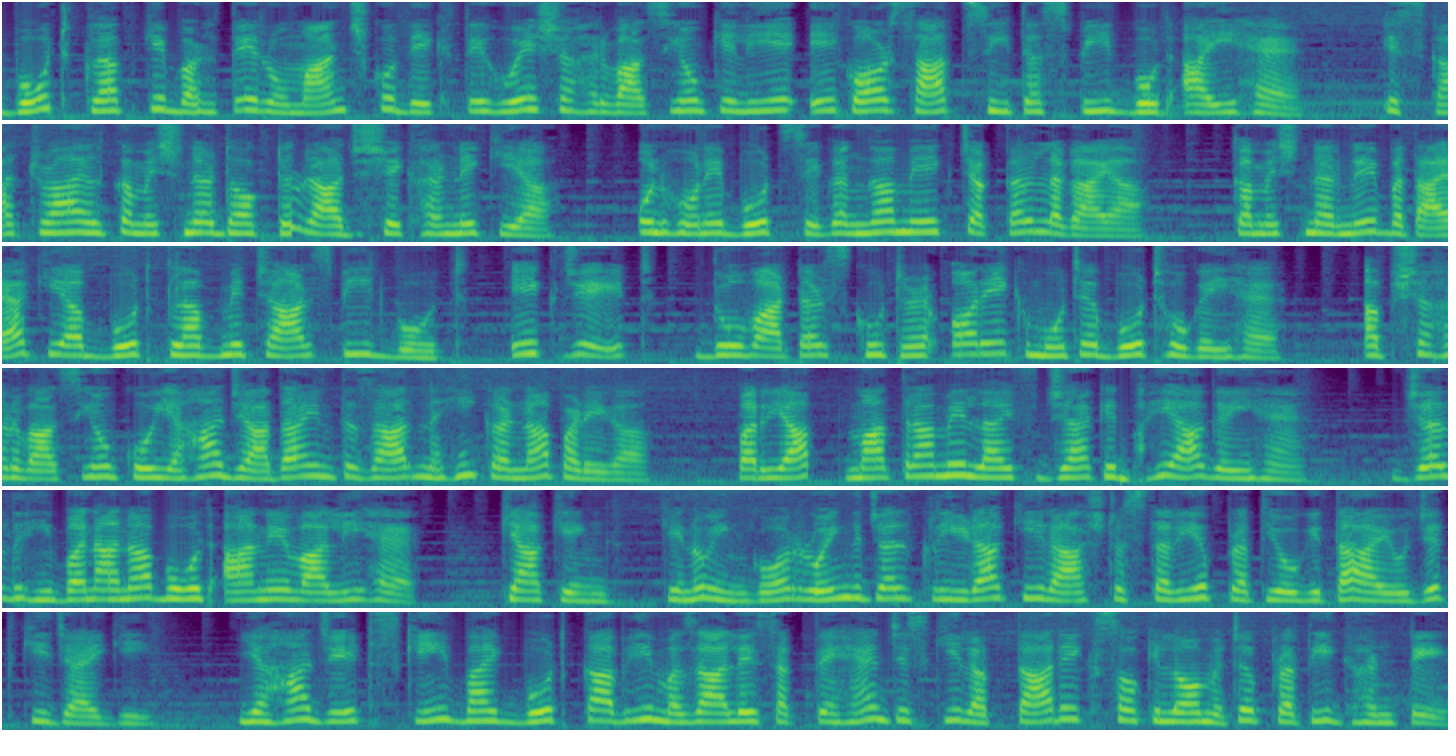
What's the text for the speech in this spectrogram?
Boat club के बढ़ते रोमांच को देखते हुए शहरवासियों के लिए एक और सात सीटर स्पीड बोट आई है। इसका ट्रायल कमिश्नर डॉक्टर राजशेखर ने किया। उन्होंने बोट से गंगा में एक चक्कर लगाया। कमिश्नर ने बताया कि अब बोट क्लब में चार स्पीड बोट एक जेट, दो वाटर स्कूटर और एक मोटर बोट हो गई है। अब शहरवासियों को यहाँ ज़्यादा इंतज़ार नहीं करना पड़ेगा। पर्याप्त मात्रा में लाइफ जैकेट भी आ गई हैं। जल्द ही बनाना बोट आने वाली है। क्या किंग किनोइंग और रोइंग जल क्रीड़ा की राष्ट्र स्तरीय प्रतियोगिता आयोजित की जाएगी। यहाँ जेट स्की बाइक बोट का भी मज़ा ले सकते हैं, जिसकी रफ्तार 100 किलोमीटर प्रति घंटे।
